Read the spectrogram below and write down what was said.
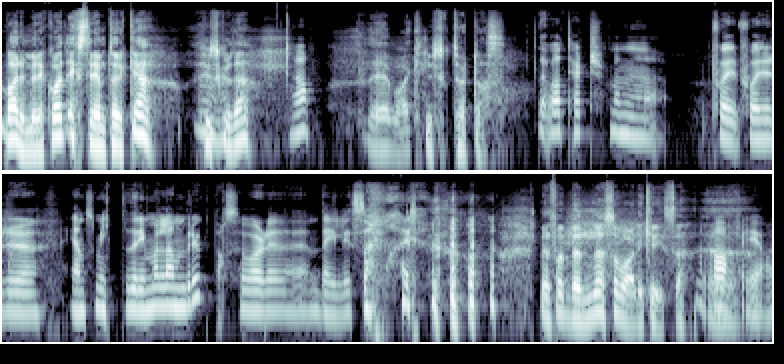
Varmerekord, ekstremtørke. Husker du det? Ja, Det var knusktørt, altså. det var tørt. Men for, for eh, en som ikke driver med landbruk, da, så var det en deilig sommer. Men for bøndene så var det krise. Ja, Eh, ja.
